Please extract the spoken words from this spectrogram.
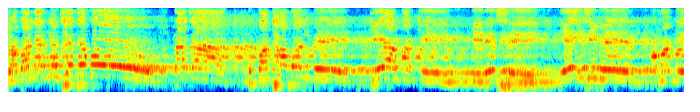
জবানের মুখে দেব। আমাকে মেরেছে। এই জীবের আমাকে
